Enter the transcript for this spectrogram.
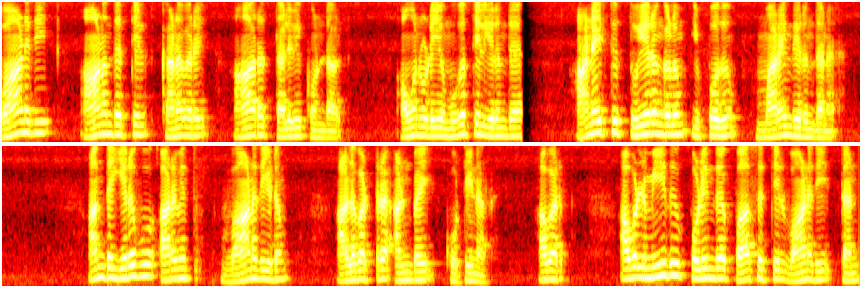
வானதி ஆனந்தத்தில் கணவரை ஆறத் தழுவிக்கொண்டாள் அவனுடைய முகத்தில் இருந்த அனைத்து துயரங்களும் இப்போது மறைந்திருந்தன. அந்த இரவு அரவிந்த் வானதியிடம் அளவற்ற அன்பை கொட்டினார். அவர் அவள் மீது பொழிந்த பாசத்தில் வானதி தன்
